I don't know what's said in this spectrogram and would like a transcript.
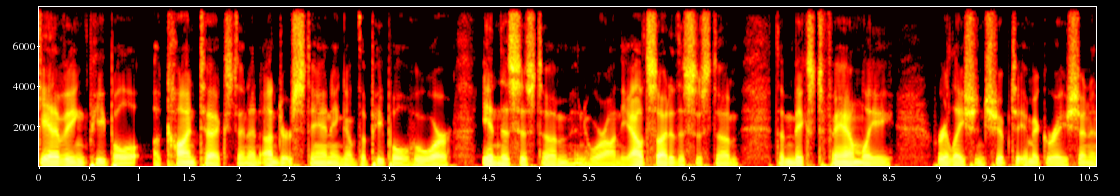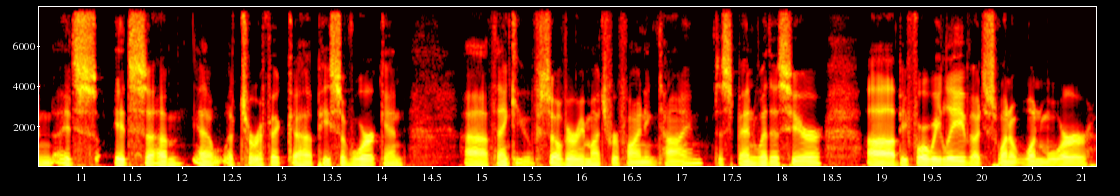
giving people a context and an understanding of the people who are in the system and who are on the outside of the system, the mixed family relationship to immigration, and it's it's um, you know, a terrific uh, piece of work. And uh, thank you so very much for finding time to spend with us here. Uh, before we leave, I just want one more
